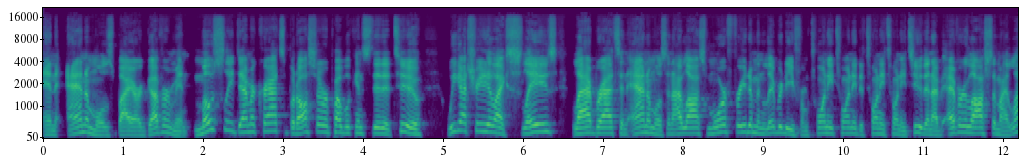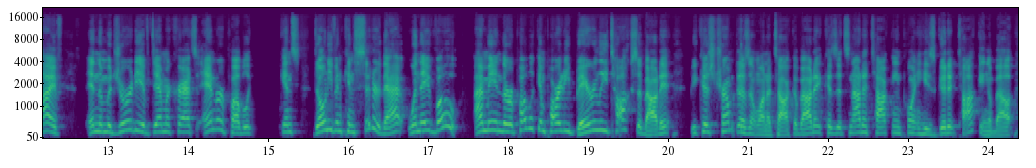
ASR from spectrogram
and animals by our government. Mostly Democrats, but also Republicans did it too. We got treated like slaves, lab rats, and animals. And I lost more freedom and liberty from 2020 to 2022 than I've ever lost in my life. And the majority of Democrats and Republicans don't even consider that when they vote. I mean, the Republican Party barely talks about it because Trump doesn't want to talk about it because it's not a talking point he's good at talking about.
